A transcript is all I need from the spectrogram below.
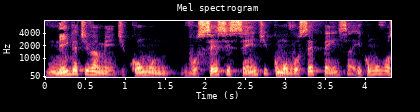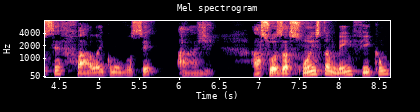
negativamente como você se sente, como você pensa e como você fala e como você age. As suas ações também ficam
